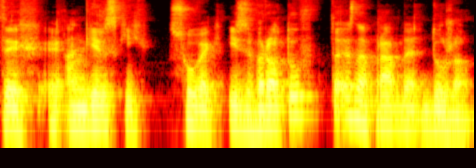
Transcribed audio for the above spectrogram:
tych angielskich słówek i zwrotów, to jest naprawdę dużo.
